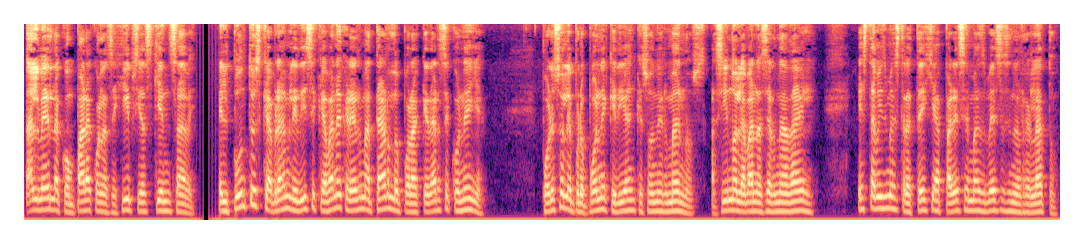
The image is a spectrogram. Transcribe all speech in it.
Tal vez la compara con las egipcias, quién sabe. El punto es que Abraham le dice que van a querer matarlo para quedarse con ella. Por eso le propone que digan que son hermanos, así no le van a hacer nada a él. Esta misma estrategia aparece más veces en el relato.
